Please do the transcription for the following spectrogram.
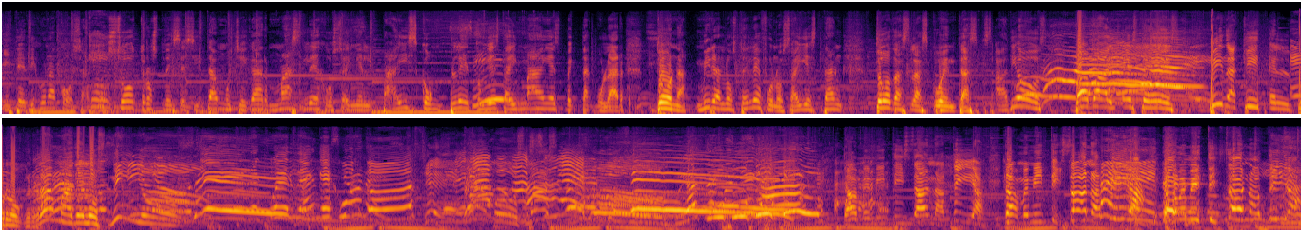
Y te digo una cosa, ¿Qué? nosotros necesitamos llegar más lejos en el país completo Sí. y esta imagen espectacular. Dona, mira los teléfonos, ahí están todas las cuentas. Adiós, bye bye. Este es Vida Kit, el, programa de los niños. Sí, recuerden que juntos Dame mi tisana, tía. Dame mi tisana, tía. Dame mi tisana, tía.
